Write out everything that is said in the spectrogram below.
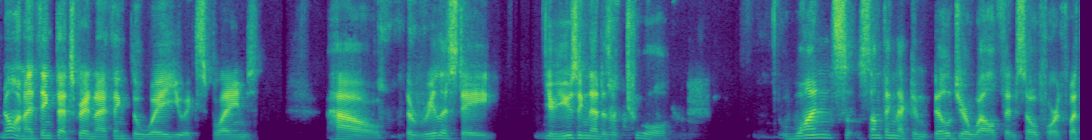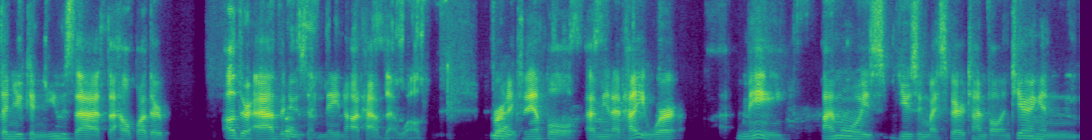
No and i think that's great and i think the way you explained how the real estate you're using that as a tool. One something that can build your wealth and so forth but then you can use that to help other other avenues right. that may not have that wealth. For right. an example i mean at height where me I'm always using my spare time volunteering and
